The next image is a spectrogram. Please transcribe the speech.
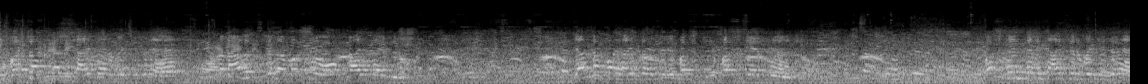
ಈ ಬಸ್ ಸ್ಟಾಪ್ನಲ್ಲಿ ಕಾಯ್ತಾ ಇರ್ಬೇಕಿದ್ರೆ ನಾಲ್ಕು ಜನ ಮಕ್ಕಳು ಕಾಯ್ತಾ ಇದ್ರು. ಯಾಕಪ್ಪ ಕಾಯ್ತಾ ಇದ್ದೀರಿ ಬಸ್, ಬಸ್ಗೆ ಅಂತ ಹೇಳಿದ್ರು. ಬಸ್ ಸ್ಟ್ಯಾಂಡಲ್ಲಿ ಕಾಯ್ತಿರ್ಬೇಕಿದ್ರೆ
